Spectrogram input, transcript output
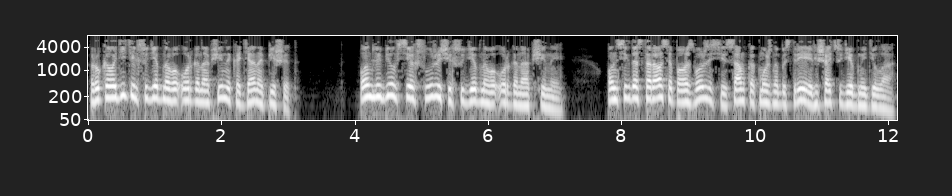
Руководитель судебного органа общины Катяна пишет, он любил всех служащих судебного органа общины. Он всегда старался по возможности сам как можно быстрее решать судебные дела.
